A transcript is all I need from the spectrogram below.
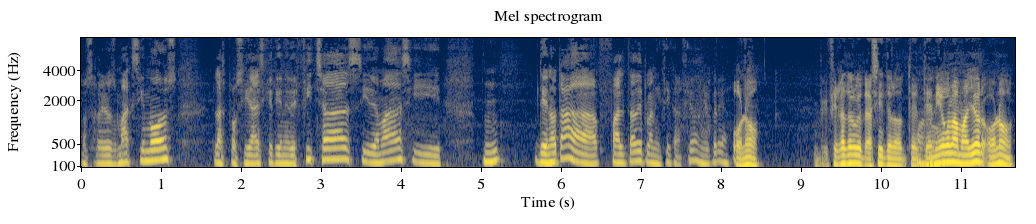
los salarios máximos, las posibilidades que tiene de fichas y demás, y denota falta de planificación, yo creo. O no. Fíjate lo que te, así te, lo, te, te no. niego la mayor o no.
